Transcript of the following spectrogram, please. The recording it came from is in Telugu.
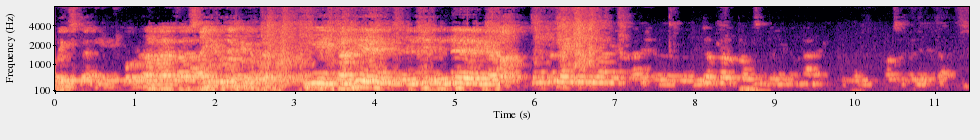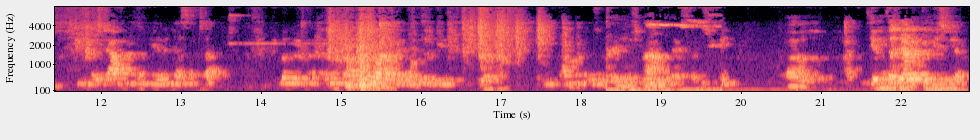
వైస్ కానీ సైడ్ ఈ తల్లి ఎన్ని ఎన్ని స్టాఫ్ అందరినీ అరేంజ్ చేస్తాం సార్ ఎంత జాగ్రత్త తీసుకున్నాం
